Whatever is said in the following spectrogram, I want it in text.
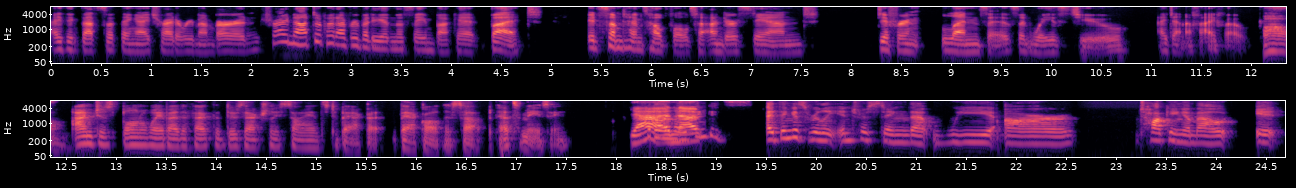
I think that's the thing I try to remember and try not to put everybody in the same bucket. But it's sometimes helpful to understand different lenses and ways to identify folks. Wow, I'm just blown away by the fact that there's actually science to back it, back all this up. That's amazing. Yeah, well, and, and that... I think it's I think it's really interesting that we are talking about it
